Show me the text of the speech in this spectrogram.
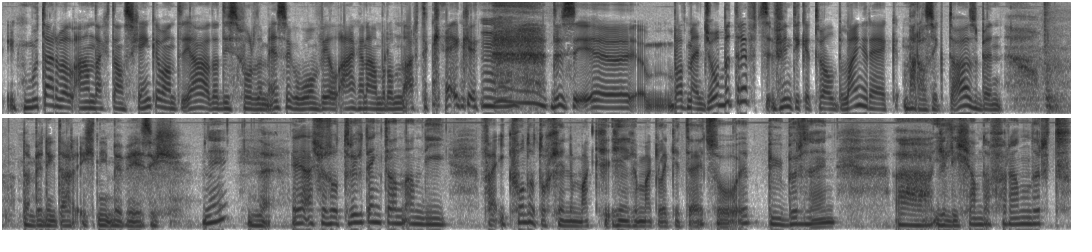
ik moet daar wel aandacht aan schenken. Want ja, dat is voor de mensen gewoon veel aangenamer om naar te kijken. Mm. Dus uh, wat mijn job betreft vind ik het wel belangrijk. Maar als ik thuis ben, dan ben ik daar echt niet mee bezig. Nee? Nee. En als je zo terugdenkt aan, aan die... Enfin, ik vond het toch geen, geen gemakkelijke tijd, zo, hè, puber zijn. Uh, je lichaam dat verandert.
